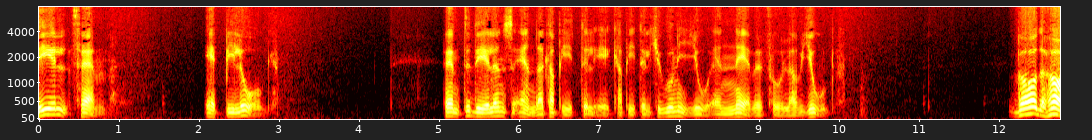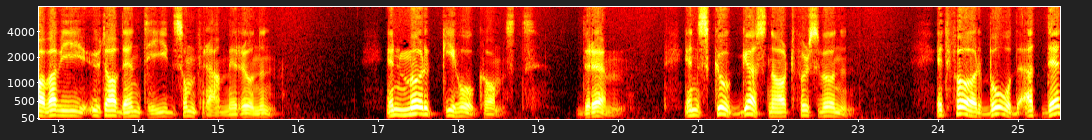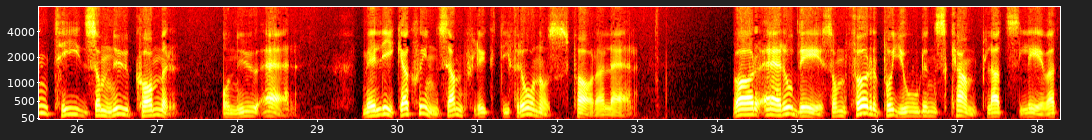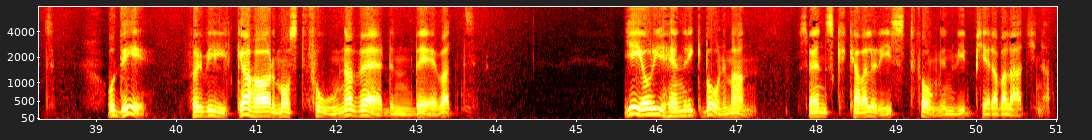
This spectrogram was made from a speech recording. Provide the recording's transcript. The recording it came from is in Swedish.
Del 5 Epilog Femte delens enda kapitel är kapitel 29, en näve full av jord. Vad hava vi utav den tid som fram är runnen? En mörk ihågkomst, dröm, en skugga snart försvunnen. Ett förbåd att den tid som nu kommer och nu är med lika skyndsam flykt ifrån oss fara lär. Var äro det som förr på jordens kampplats levat och det för vilka har måst forna värden bävat. Georg Henrik Borneman, svensk kavallerist fången vid Pierre Valagna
